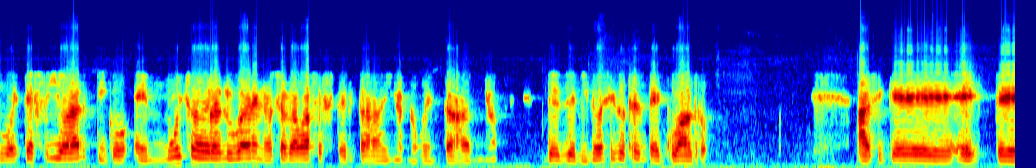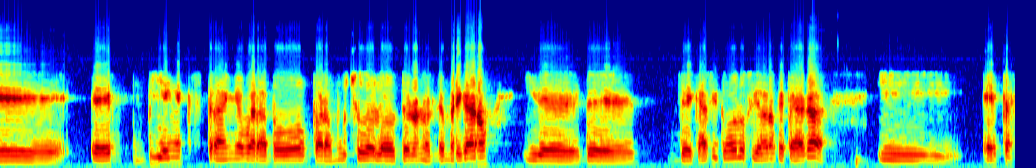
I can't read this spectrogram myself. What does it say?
o este frío ártico en muchos de los lugares no se acaba hace 70 años 90 años desde 1934 Así que este es bien extraño para todos, para muchos de los, de los norteamericanos y de, de, casi todos los ciudadanos que están acá. Y estas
